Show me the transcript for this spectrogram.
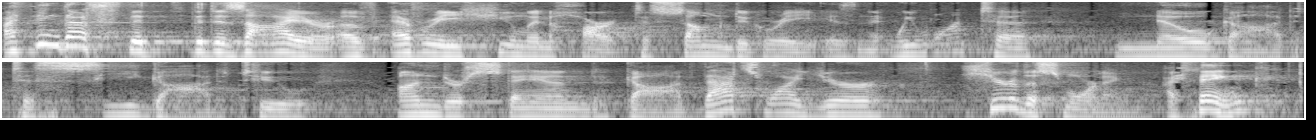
I think that's the, the desire of every human heart to some degree, isn't it? We want to know God, to see God, to understand God. That's why you're here this morning, I think.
